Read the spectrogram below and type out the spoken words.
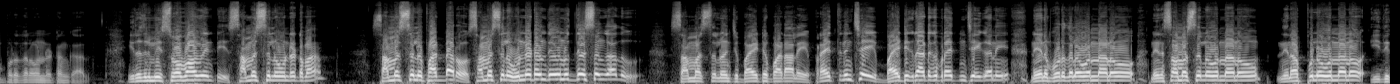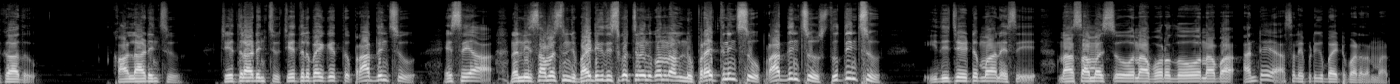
బురదలో ఉండటం కాదు. ఈరోజు మీ స్వభావం ఏంటి? సమస్యలు ఉండటమా? సమస్యలు పడ్డారు? సమస్యలు ఉండటం దేవుని ఉద్దేశం కాదు. సమస్యలోంచి బయటపడాలి. ప్రయత్నించేయి. బయటికి రాటకు ప్రయత్నించేయి కానీ నేను బురదలో ఉన్నాను నేను సమస్యలో ఉన్నాను నేను అప్పులో ఉన్నాను ఇది కాదు. కాళ్ళు ఆడించు చేతులు ఆడించు చేతుల పైకెత్తు ప్రార్థించు. ఎసయ్యా నన్ను ఈ సమస్య నుంచి బయటికి తీసుకొచ్చినందుకు నువ్వు ప్రయత్నించు ప్రార్థించు స్తుతించు. ఇది చేయటం మానేసి నా సమస్య నా బురదో నా బా అంటే అసలు ఎప్పటికీ బయటపడదన్నమాట.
